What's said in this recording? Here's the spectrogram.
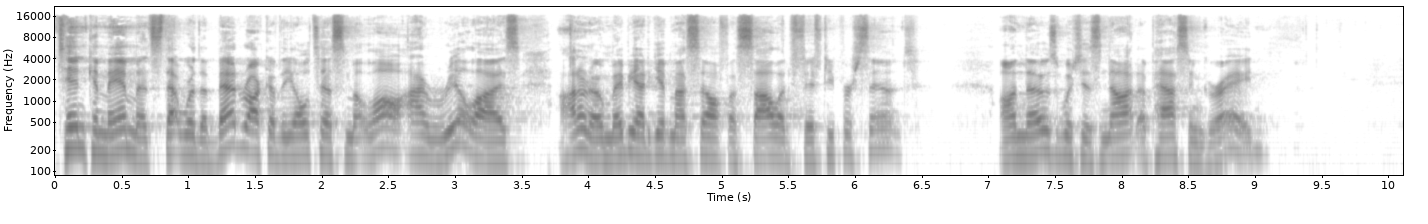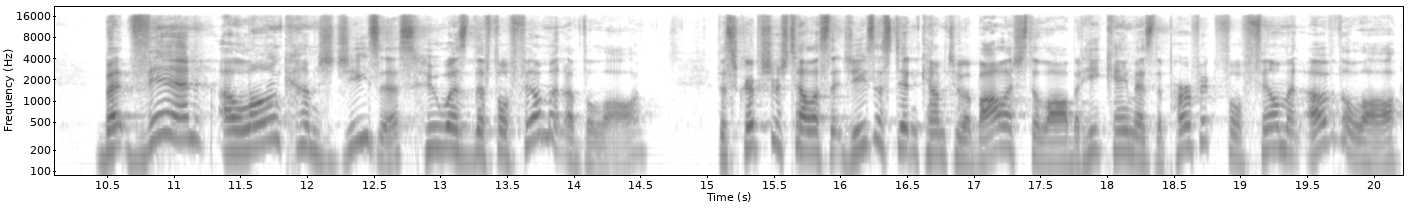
Ten Commandments that were the bedrock of the Old Testament law, I realized, I don't know, maybe I'd give myself a solid 50% on those, which is not a passing grade. But then along comes Jesus, who was the fulfillment of the law. The scriptures tell us that Jesus didn't come to abolish the law, but he came as the perfect fulfillment of the law.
